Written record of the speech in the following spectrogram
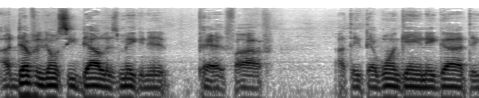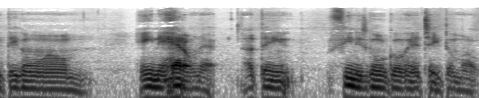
I definitely don't see Dallas making it past five. I think that one game they got, I think they're going to um, hang their hat on that. I think Phoenix gonna go ahead and take them out.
